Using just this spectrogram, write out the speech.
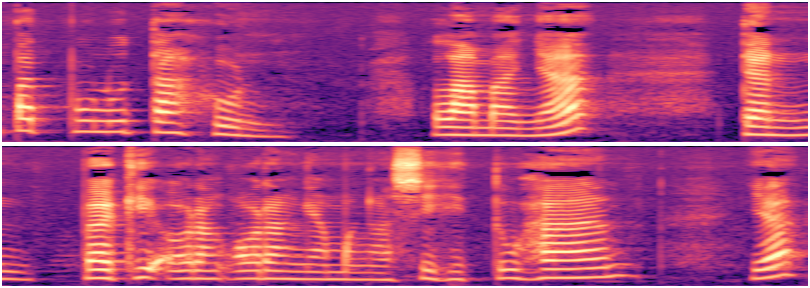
40 tahun lamanya dan bagi orang-orang yang mengasihi Tuhan ya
